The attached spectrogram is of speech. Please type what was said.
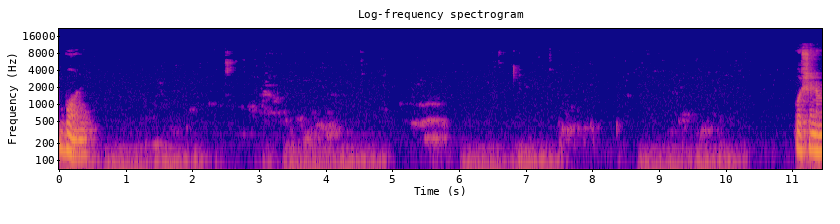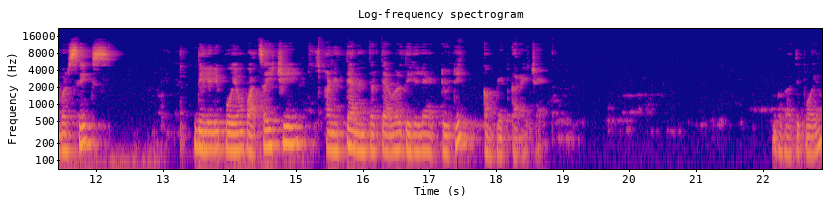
born. Question number six. दिलेली पोयम वाचायची आणि त्यानंतर त्यावर दिलेल्या ॲक्टिव्हिटी कंप्लीट करायच्या आहेत. बघा ती पोयम.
